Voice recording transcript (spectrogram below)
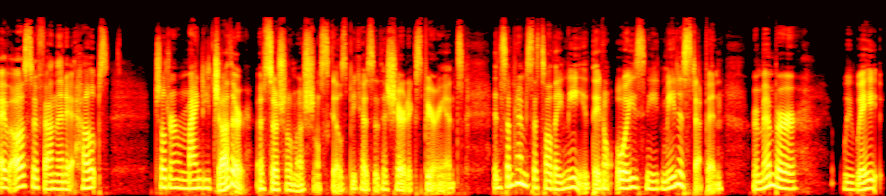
I've also found that it helps children remind each other of social emotional skills because of the shared experience. And sometimes that's all they need. They don't always need me to step in. Remember, we wait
